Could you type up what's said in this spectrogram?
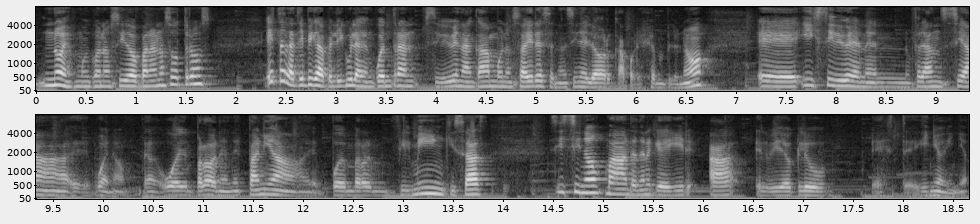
no es muy conocido para nosotros. Esta es la típica película que encuentran si viven acá en Buenos Aires en el cine Lorca, por ejemplo, ¿no? Eh, y si viven en Francia, eh, bueno, o en, perdón, en España, eh, pueden ver en Filmín quizás. Sí, si no, van a tener que ir a el videoclub este, Guiño Guiño.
